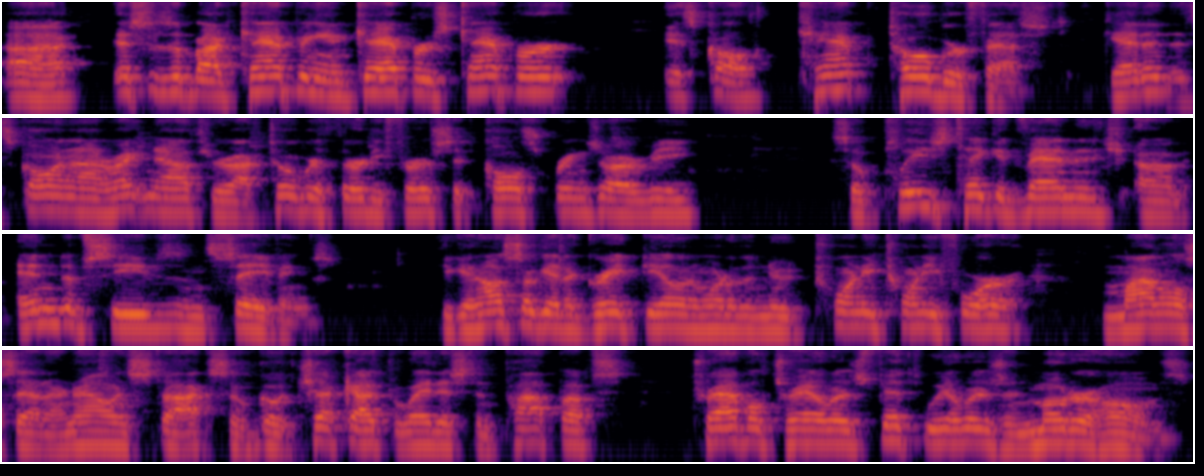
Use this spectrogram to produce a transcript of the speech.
Uh, this is about camping and campers. Camper, it's called Camptoberfest. Get it? It's going on right now through October 31st at Cold Springs RV. So please take advantage of end of season savings. You can also get a great deal on one of the new 2024 models that are now in stock. So go check out the latest in pop ups, travel trailers, fifth wheelers, and motor homes.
